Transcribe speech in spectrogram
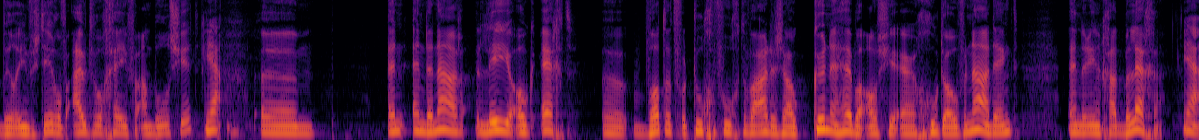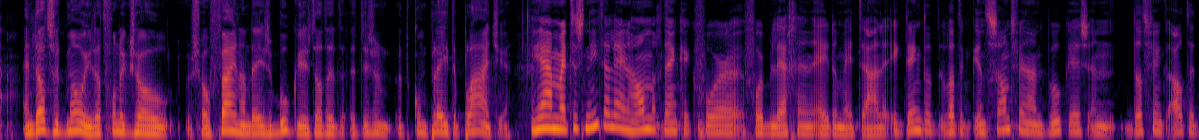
wil investeren of uit wil geven aan bullshit. Ja. Um, en, en daarna leer je ook echt uh, wat het voor toegevoegde waarde zou kunnen hebben als je er goed over nadenkt en erin gaat beleggen. Ja. En dat is het mooie. Dat vond ik zo, zo fijn aan deze boeken, is dat het, het is een, het complete plaatje. Ja, maar het is niet alleen handig, denk ik, voor, voor beleggen in edelmetalen. Ik denk dat wat ik interessant vind aan het boek is, en dat vind ik altijd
